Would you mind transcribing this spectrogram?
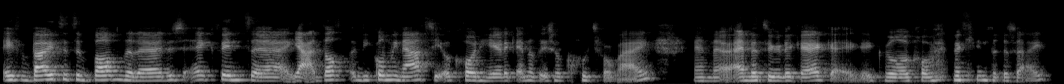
even buiten te wandelen. Dus ik vind uh, ja, dat, die combinatie ook gewoon heerlijk. En dat is ook goed voor mij. En, en natuurlijk, hè, ik, ik wil ook gewoon met mijn kinderen zijn.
